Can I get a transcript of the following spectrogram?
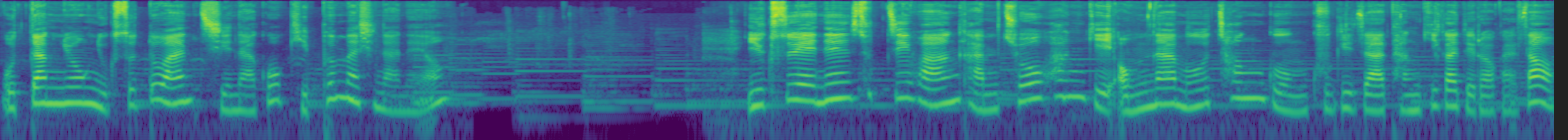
오딱용 육수 또한 진하고 깊은 맛이 나네요. 육수에는 숙지황, 감초, 황기, 엄나무, 청궁, 구기자, 당기가 들어가서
